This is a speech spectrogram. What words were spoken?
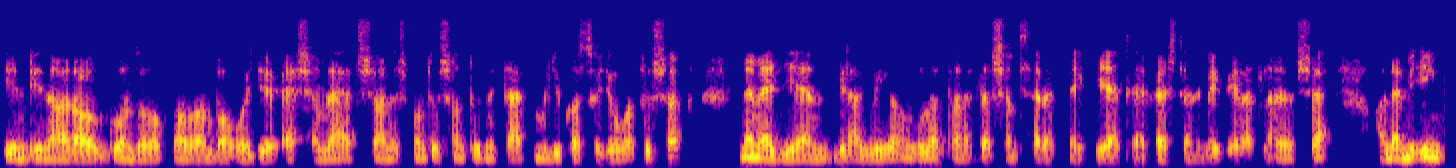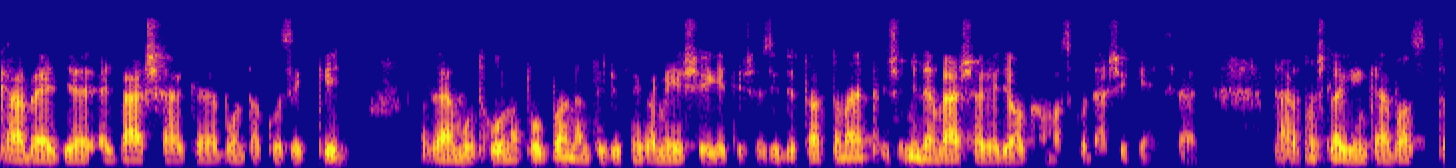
én, én arra gondolok magamban, hogy ez sem lehet sajnos pontosan tudni, tehát mondjuk azt, hogy óvatosak. Nem egy ilyen világvége hangulat van, ezt sem szeretnék ilyet festeni, még véletlenül se, hanem inkább egy, egy válság bontakozik ki az elmúlt hónapokban, nem tudjuk még a mélységét és az időtartamát, és minden válság egy alkalmazkodási kényszer. Tehát most leginkább azt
